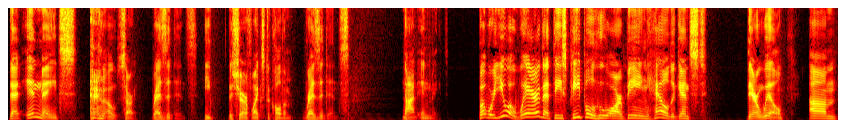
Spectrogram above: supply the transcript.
that inmates, oh, sorry, residents. He the sheriff likes to call them residents, not inmates. But were you aware that these people who are being held against their will, um,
